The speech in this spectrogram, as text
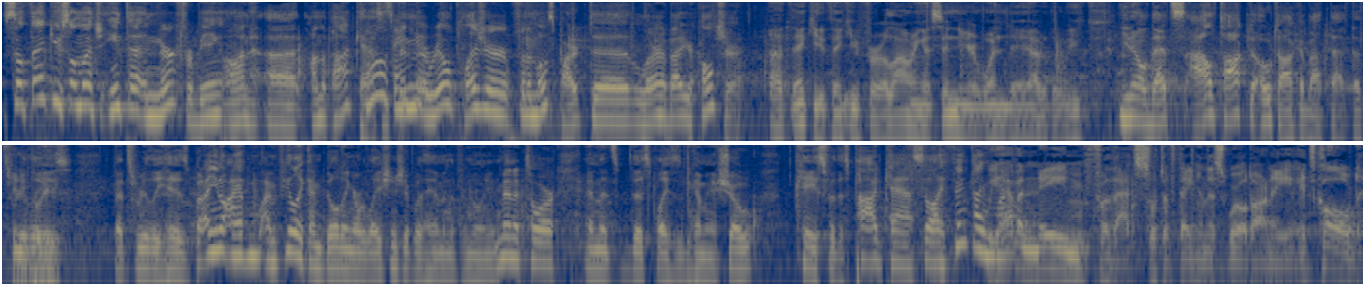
So thank you so much, Inta and Nerf, for being on uh, on the podcast. Oh, it's thank been you. a real pleasure, for the most part, to learn about your culture. Uh, thank you. Thank you for allowing us in here one day out of the week. You know, that's I'll talk to Otok about that. That's Can you really please? That's really his. But you know, I have I feel like I'm building a relationship with him and the Vermilion Minotaur, and it's, this place is becoming a showcase for this podcast. So I think I We might, have a name for that sort of thing in this world, Arnie. It's called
